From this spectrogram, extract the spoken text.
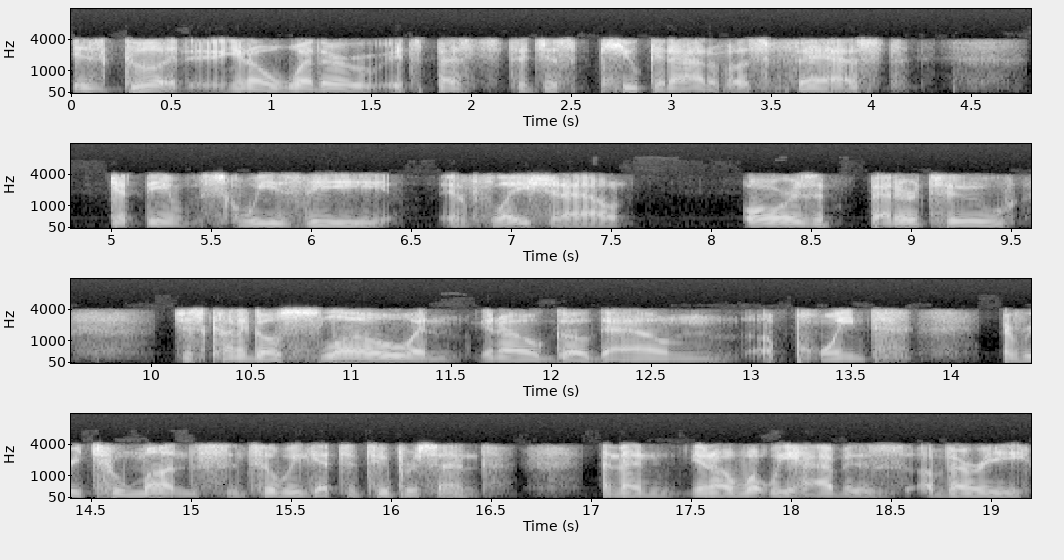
is good. You know, whether it's best to just puke it out of us fast, get the squeeze the inflation out, or is it better to just kind of go slow and you know go down a point every two months until we get to two percent, and then you know what we have is a very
